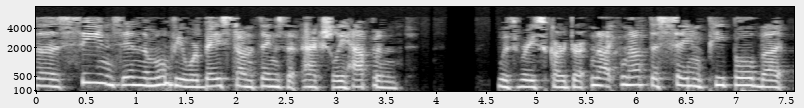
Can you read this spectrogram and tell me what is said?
the scenes in the movie were based on things that actually happened with race car dri Not not the same people, but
